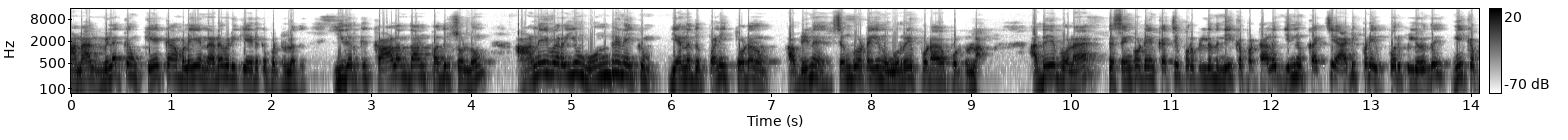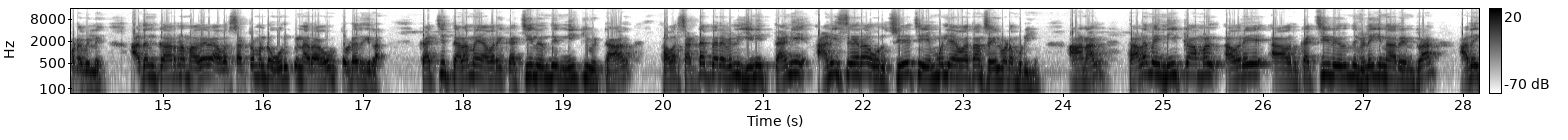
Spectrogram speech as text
ஆனால் விளக்கம் கேட்காமலேயே நடவடிக்கை எடுக்கப்பட்டுள்ளது. இதற்கு காலம்தான் பதில் சொல்லும். அனைவரையும் ஒன்றிணைக்கும் எனது பணி தொடரும் அப்படின்னு செங்கோட்டையின் ஒரே போடாக போட்டுள்ளார் அதே போல இந்த செங்கோட்டையின் கட்சி பொறுப்பிலிருந்து நீக்கப்பட்டாலும் இன்னும் கட்சி அடிப்படை பொறுப்பிலிருந்து நீக்கப்படவில்லை. அதன் காரணமாக அவர் சட்டமன்ற உறுப்பினராகவும் தொடர்கிறார். கட்சி தலைமை அவரை கட்சியிலிருந்து நீக்கிவிட்டால் அவர் சட்டப்பேரவையில் இனி தனி அணிசேரா ஒரு சுயேட்சை எம்எல்ஏவாக தான் செயல்பட முடியும். ஆனால் தலைமை நீக்காமல் அவரே அவர் கட்சியிலிருந்து விலகினார் என்றால் அதை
